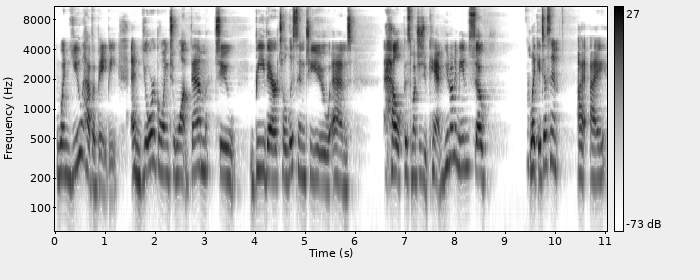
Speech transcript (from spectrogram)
when you have a baby and you're going to want them to be there to listen to you and help as much as you can. You know what I mean? So like it doesn't I I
